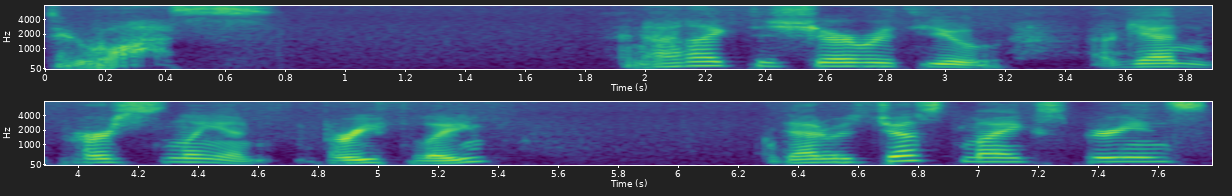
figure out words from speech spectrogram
to us. And I'd like to share with you, again, personally and briefly, that was just my experience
